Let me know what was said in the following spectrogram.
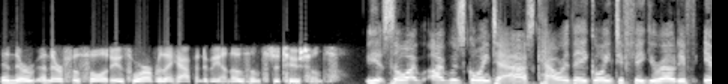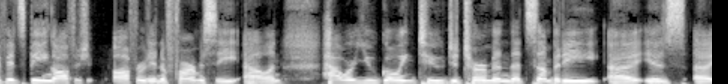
In their in their facilities, wherever they happen to be in those institutions. Yeah, so I, I was going to ask, how are they going to figure out if, if it's being offer, offered in a pharmacy, Allan? How are you going to determine that somebody uh, is uh,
